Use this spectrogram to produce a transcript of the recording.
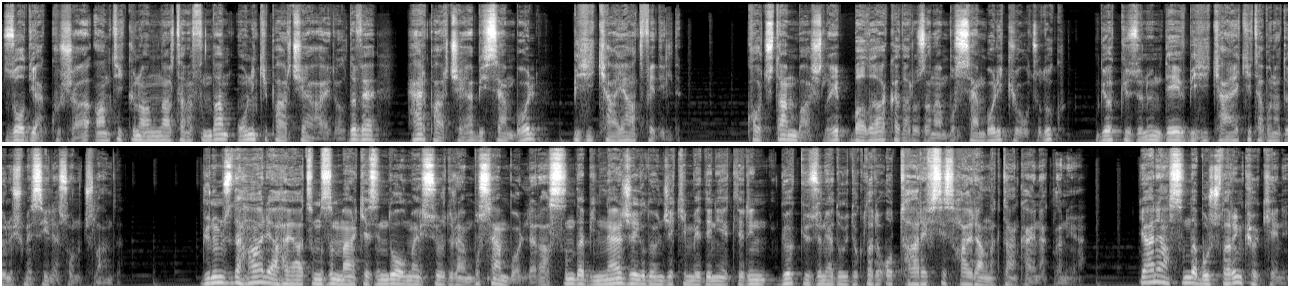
Zodyak kuşağı antik Yunanlılar tarafından 12 parçaya ayrıldı ve her parçaya bir sembol, bir hikaye atfedildi. Koçtan başlayıp balığa kadar uzanan bu sembolik yolculuk gökyüzünün dev bir hikaye kitabına dönüşmesiyle sonuçlandı. Günümüzde hala hayatımızın merkezinde olmayı sürdüren bu semboller aslında binlerce yıl önceki medeniyetlerin gökyüzüne duydukları o tarifsiz hayranlıktan kaynaklanıyor. Yani aslında burçların kökeni,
